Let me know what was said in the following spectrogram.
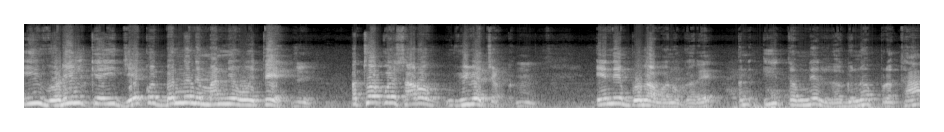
ઈ વડીલ કે એ જે કોઈ બંનેને માન્ય હોય તે અથવા કોઈ સારો વિવેચક એને બોલાવવાનું ઘરે અને એ તમને લગ્ન પ્રથા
